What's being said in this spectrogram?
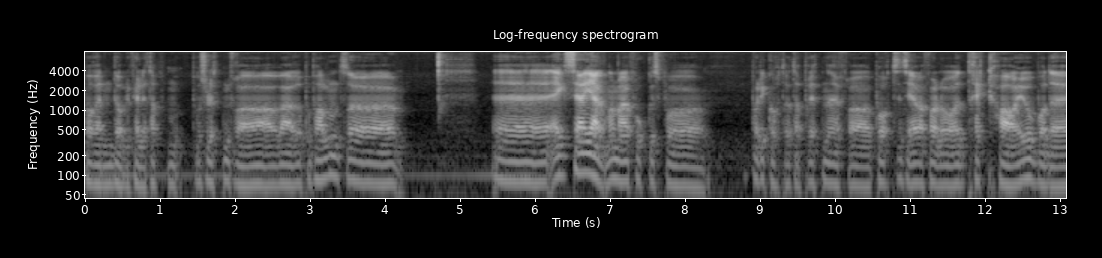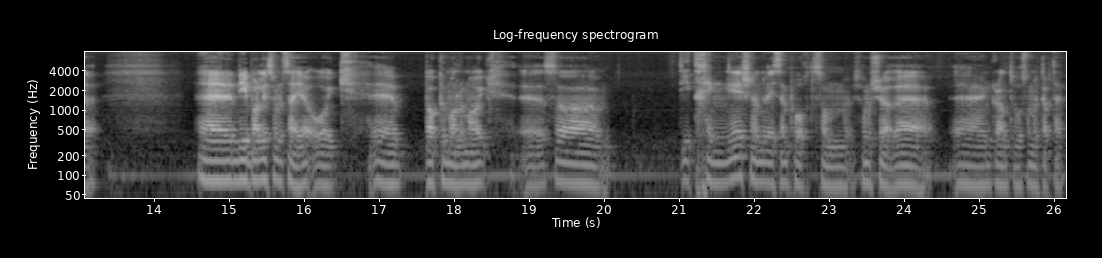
bare en dårlig fjelletapp på slutten fra å være på pallen. Så eh, jeg ser gjerne mer fokus på, på de kortere etapperittene fra Port sin side, i hvert fall. Og trekk har jo både eh, Nibali, som du sier, og eh, Bakum Ollem. Eh, så de trenger ikke nødvendigvis en port som, som kjører eh, en Grand Tour som en kaptein.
